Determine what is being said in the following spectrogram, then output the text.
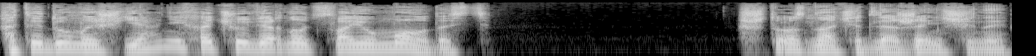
«А ты думаешь, я не хочу вернуть свою молодость?» Что значит для женщины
